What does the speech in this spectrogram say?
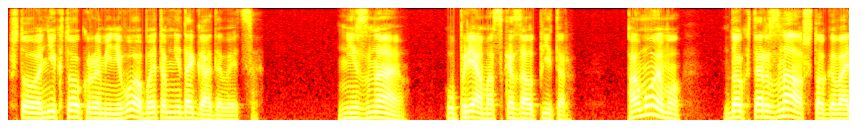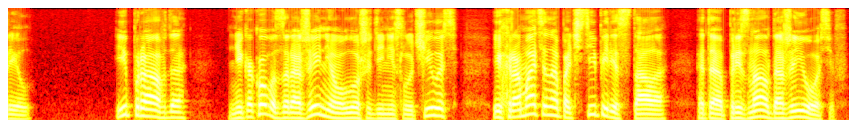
что никто, кроме него, об этом не догадывается. «Не знаю», — упрямо сказал Питер. «По-моему, доктор знал, что говорил». И правда, никакого заражения у лошади не случилось, и хроматина почти перестала. Это признал даже Иосиф.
